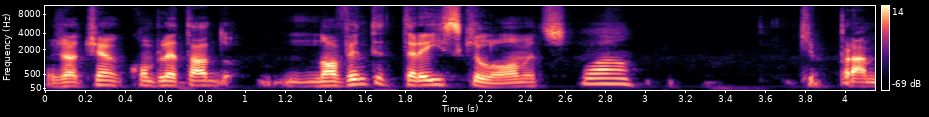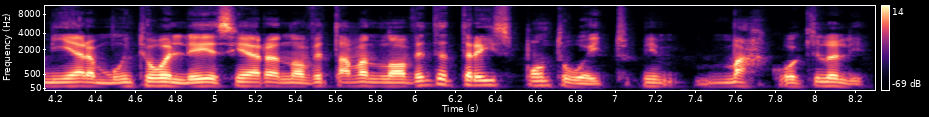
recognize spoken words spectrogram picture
eu já tinha completado 93 quilômetros. Uau. Que para mim era muito, eu olhei assim, era, tava 93,8, me marcou aquilo ali.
